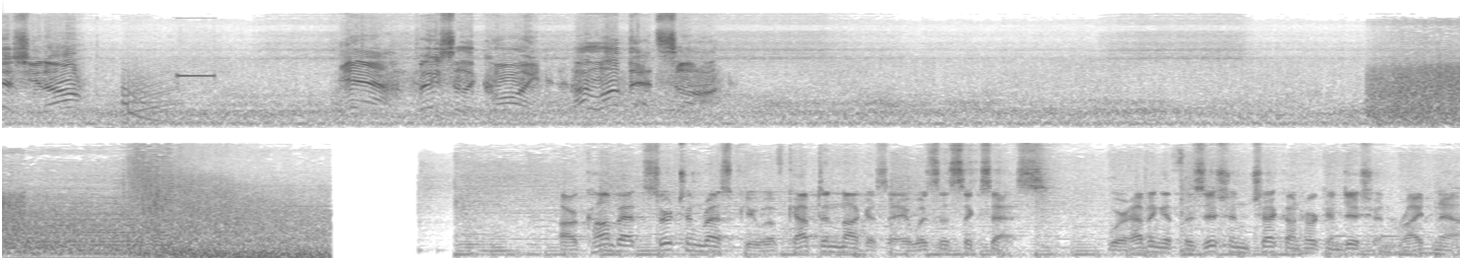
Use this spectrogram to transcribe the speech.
this, you know? Yeah, Face of the Coin. I love that song. Our combat search and rescue of Captain Nagase was a success. We're having a physician check on her condition right now.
